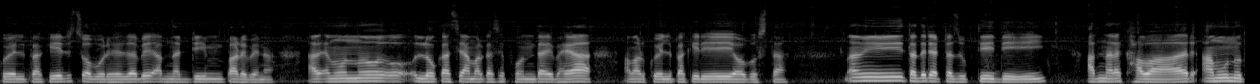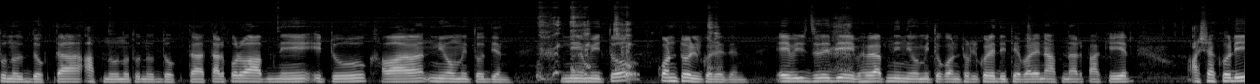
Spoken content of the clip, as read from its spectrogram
কোয়েল পাখির চবর হয়ে যাবে, আপনার ডিম পারবে না। আর এমনও লোক আছে আমার কাছে ফোন দেয়, ভাইয়া, আমার কোয়েল পাখির এই অবস্থা। আমি তাদের একটা যুক্তি দিই, আপনারা খাওয়ার, আমিও নতুন উদ্যোক্তা, আপনিও নতুন উদ্যোক্তা, তারপরও আপনি একটু খাওয়া নিয়মিত দেন, নিয়মিত কন্ট্রোল করে দেন। এই যদি এইভাবে আপনি নিয়মিত কন্ট্রোল করে দিতে পারেন, আপনার পাখির, আশা করি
